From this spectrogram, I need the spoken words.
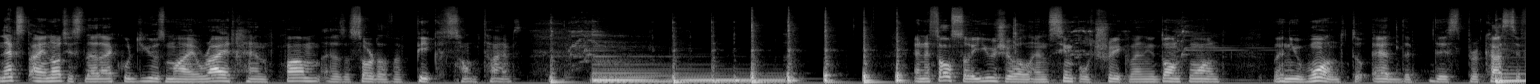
Next I noticed that I could use my right hand thumb as a sort of a pick sometimes. And it's also a usual and simple trick when you don't want, when you want to add the, this percussive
